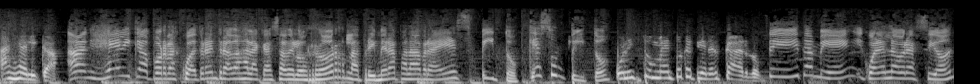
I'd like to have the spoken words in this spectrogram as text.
Angélica. Angélica, por las cuatro entradas a la Casa del Horror, la primera palabra es pito. ¿Qué es un pito? Un instrumento que tiene el carro. Sí, también. ¿Y cuál es la oración?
